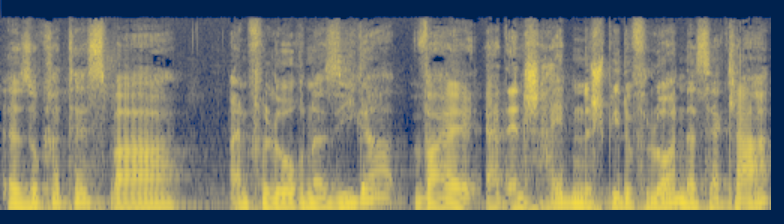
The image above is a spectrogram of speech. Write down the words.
Äh, Sokrates war ein verlorener Sieger, weil er hat entscheidende Spiele verloren, das ist ja klar.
